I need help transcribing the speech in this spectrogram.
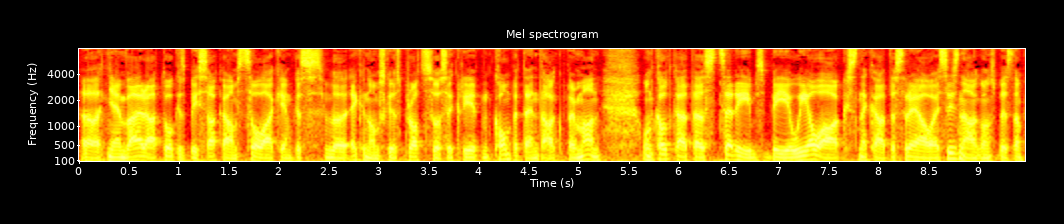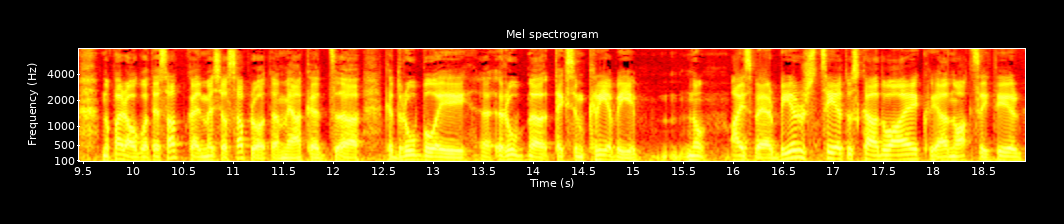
ņem vērā to, kas bija sakāms cilvēkiem, kas ekonomiskajos procesos ir krietni kompetentāki par mani. Un kaut kā tās cerības bija lielākas nekā tas reālais iznākums. Pēc tam, nu, paraugoties atpakaļ, mēs jau saprotam, jā, kad, kad rublī, rub, teiksim, Krievija nu, aizvēra biržas cietu uz kādu laiku, jā, no akciju tirgu,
